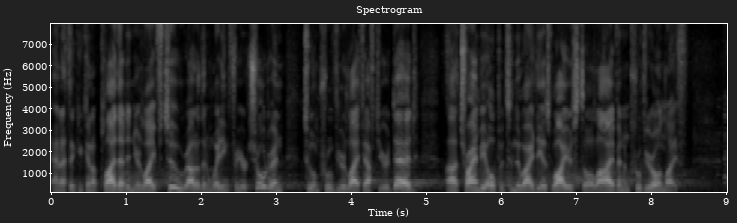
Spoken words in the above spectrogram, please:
And I think you can apply that in your life too, rather than waiting for your children to improve your life after you're dead. Uh, try and be open to new ideas while you're still alive and improve your own life.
